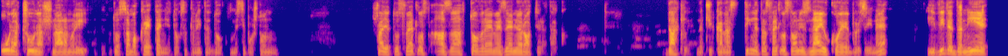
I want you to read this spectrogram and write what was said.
Uračunaš, naravno, i to samo kretanje tog satelita, dok, mislim, pošto on šalje tu svetlost, a za to vreme Zemlja rotira, tako? Dakle, znači kada stigne ta svetlost, oni znaju koje je brzine i vide da nije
